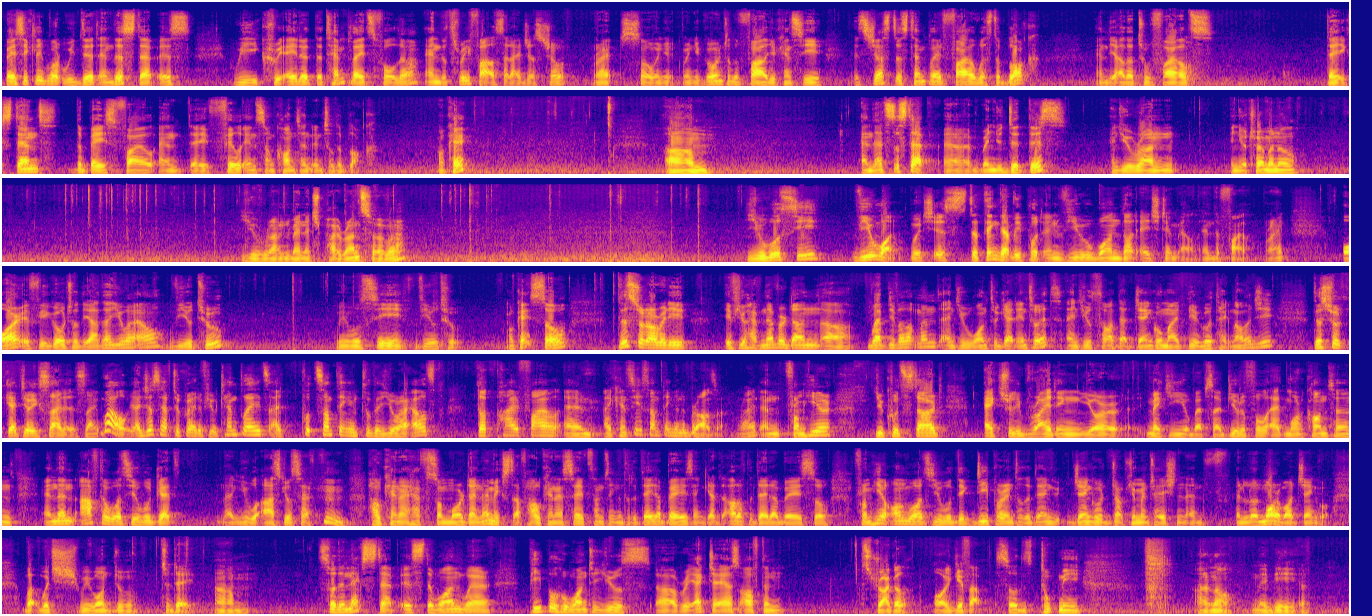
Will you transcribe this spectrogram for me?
basically what we did in this step is we created the templates folder and the three files that I just showed, right? So when you, when you go into the file, you can see it's just this template file with the block, and the other two files, they extend the base file and they fill in some content into the block. Okay? Um, and that's the step. Uh, when you did this and you run in your terminal, you run manage py run server, you will see view1, which is the thing that we put in view1.html in the file, right? Or if we go to the other URL, view2, we will see view2. Okay, so this should already, if you have never done uh, web development and you want to get into it and you thought that Django might be a good technology, this should get you excited. It's like, wow, I just have to create a few templates. I put something into the URLs.py file and I can see something in the browser, right? And from here, you could start actually writing your, making your website beautiful, add more content, and then afterwards you will get like you will ask yourself, hmm, how can I have some more dynamic stuff? How can I save something into the database and get it out of the database? So from here onwards, you will dig deeper into the Django documentation and, and learn more about Django, but which we won't do today. Um, so the next step is the one where people who want to use uh, React.js often struggle or give up. So this took me, I don't know, maybe a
